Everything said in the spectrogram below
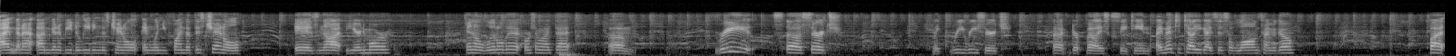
I'm gonna I'm gonna be deleting this channel, and when you find that this channel is not here anymore, in a little bit or something like that, um, re uh, search, like re research, uh, Derp Valley 18. I meant to tell you guys this a long time ago, but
